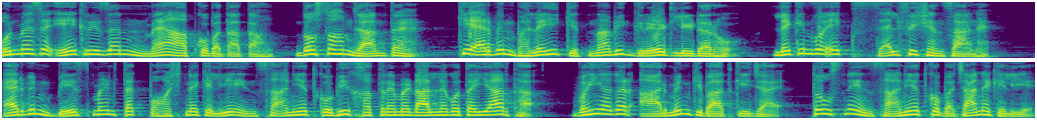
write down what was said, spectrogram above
उनमें से एक रीजन मैं आपको बताता हूँ। दोस्तों, हम जानते हैं कि एरविन भले ही कितना भी ग्रेट लीडर हो, लेकिन वो एक सेल्फिश इंसान है। एरविन बेसमेंट तक पहुँचने के लिए इंसानियत को भी खतरे में डालने को तैयार था। वहीं अगर आर्मिन की बात की जाए तो उसने इंसानियत को बचाने के लिए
